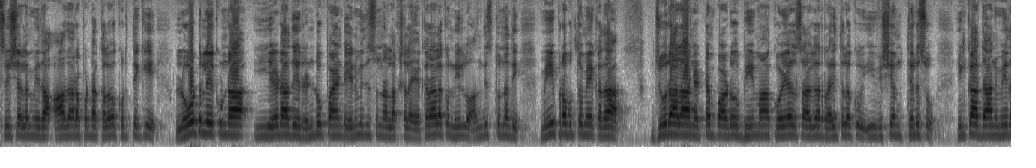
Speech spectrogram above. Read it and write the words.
శ్రీశైలం మీద ఆధారపడ్డ కలవకుర్తికి లోటు లేకుండా ఈ ఏడాది రెండు పాయింట్ ఎనిమిది సున్నా లక్షల ఎకరాలకు నీళ్ళు అందిస్తున్నది మీ ప్రభుత్వమే కదా. జూరాల నెట్టంపాడు భీమా కోయల్ సాగర్ రైతులకు ఈ విషయం తెలుసు. ఇంకా దాని మీద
